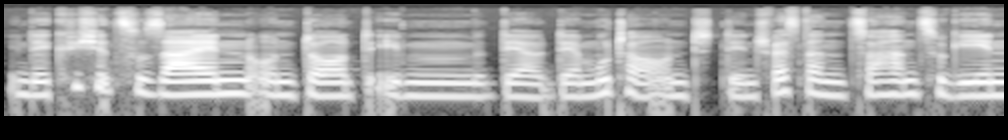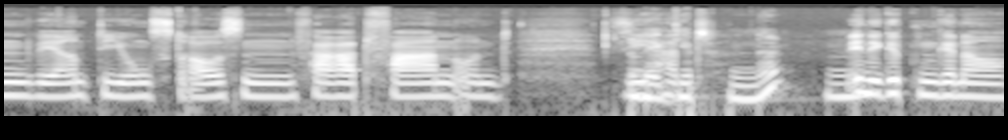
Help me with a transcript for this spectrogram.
in der Küche zu sein und dort eben der, der Mutter und den Schwestern zur Hand zu gehen, während die Jungs draußen Fahrrad fahren und Sie in Ägypten, ne? Mhm. In Ägypten, genau.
